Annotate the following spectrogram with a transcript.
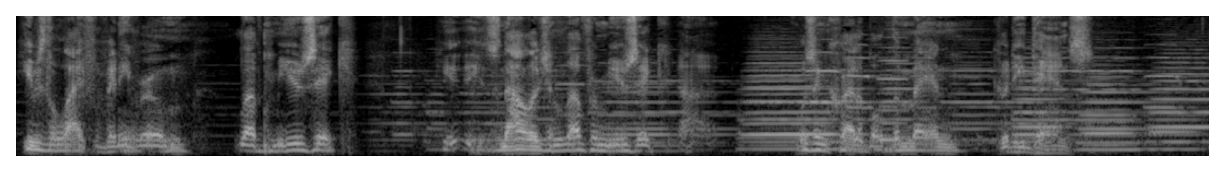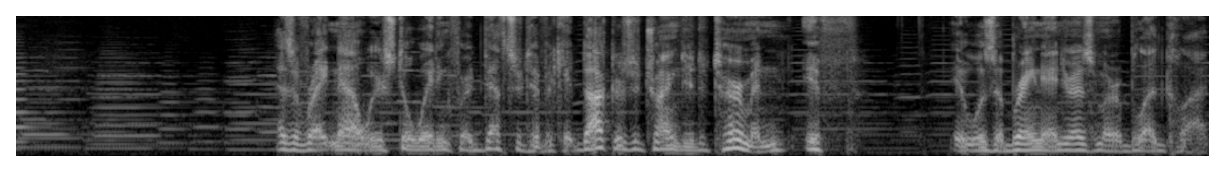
He was the life of any room, loved music. His knowledge and love for music uh, was incredible. The man, could he dance? As of right now, we're still waiting for a death certificate. Doctors are trying to determine if it was a brain aneurysm or a blood clot.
